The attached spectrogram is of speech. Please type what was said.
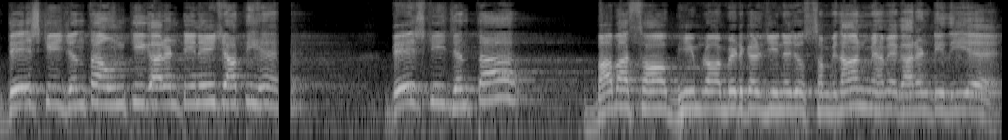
देश की जनता उनकी गारंटी नहीं चाहती है। देश की जनता, बाबा साहब भीमराव अंबेडकर जी ने जो संविधान में हमें गारंटी दी है,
